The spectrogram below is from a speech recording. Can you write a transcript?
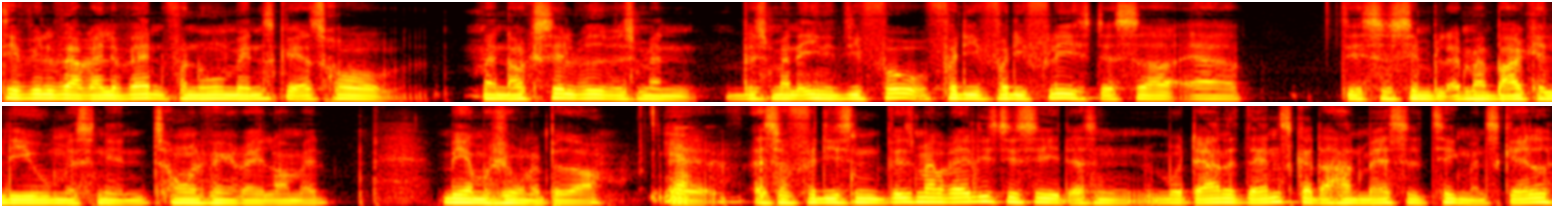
det vil være relevant for nogle mennesker. Jeg tror, man nok selv ved, hvis man, hvis man er en af de få, fordi for de fleste, så er det så simpelt, at man bare kan leve med sådan en tommelfingerregel om, at mere motion er bedre. Ja. Øh, altså fordi sådan, hvis man realistisk set er sådan moderne dansker, der har en masse ting, man skal,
